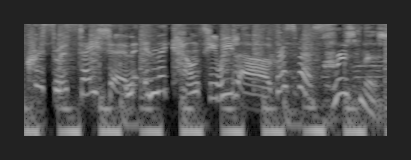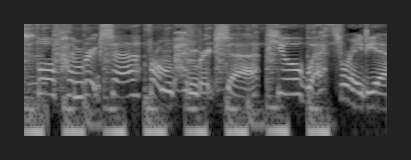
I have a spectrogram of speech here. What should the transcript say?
Christmas station in the county we love. Christmas. Christmas. For Pembrokeshire, from Pembrokeshire, Pure West Radio.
